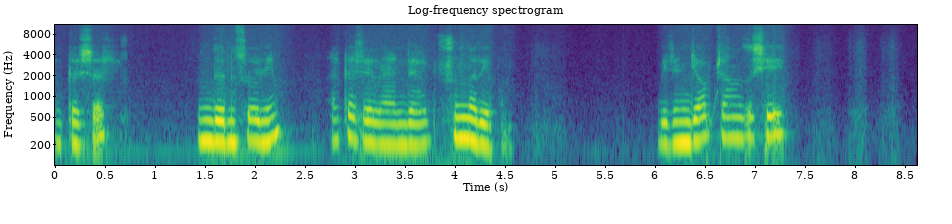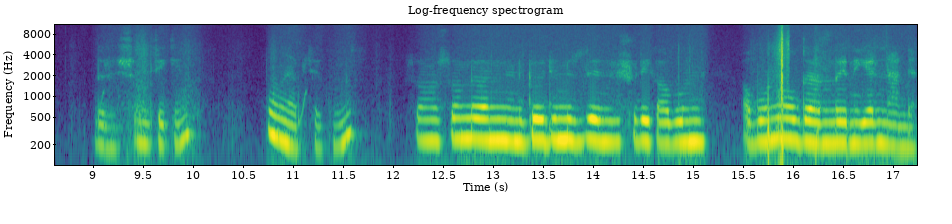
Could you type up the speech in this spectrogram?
Arkadaşlar bunları söyleyeyim. Arkadaşlar yani de şunları yapın. Birinci yapacağınız şey Durun şunu çekin. Bunu yapacaksınız. Sonra sonra önlerini gördüğünüz üzere şuradaki abone abone olduğunların yerinden de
